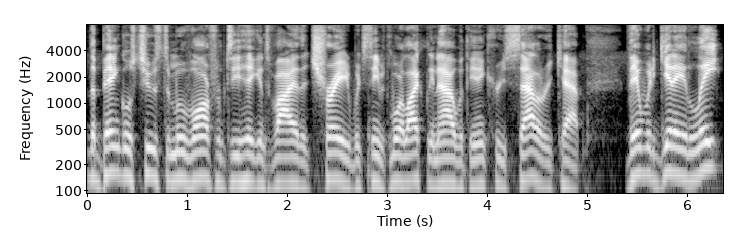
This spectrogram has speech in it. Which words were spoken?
the Bengals choose to move on from Tee Higgins via the trade, which seems more likely now with the increased salary cap, they would get a late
